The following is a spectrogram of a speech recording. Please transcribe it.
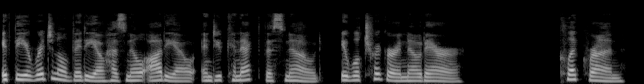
if the original video has no audio and you connect this node, it will trigger a node error. Click Run.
